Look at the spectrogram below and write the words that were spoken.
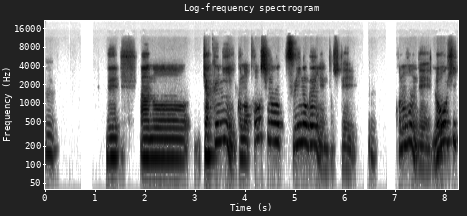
うんで、あの、逆に、この投資の対の概念としてうん、この本で、浪費っ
